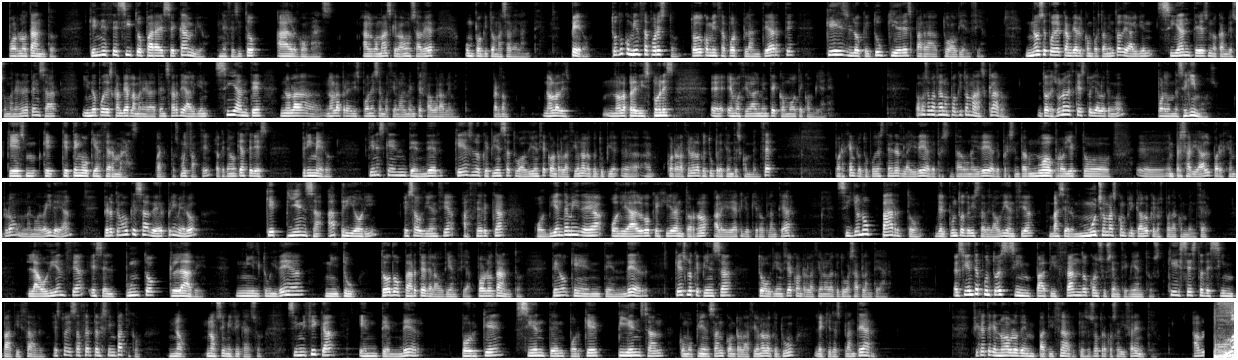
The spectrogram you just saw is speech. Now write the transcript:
Por lo tanto, ¿qué necesito para ese cambio? Necesito algo más. Algo más que vamos a ver un poquito más adelante. Pero todo comienza por esto. Todo comienza por plantearte qué es lo que tú quieres para tu audiencia. No se puede cambiar el comportamiento de alguien si antes no cambias su manera de pensar y no puedes cambiar la manera de pensar de alguien si antes no la, no la predispones emocionalmente favorablemente. Perdón, no la, no la predispones eh, emocionalmente como te conviene. Vamos a avanzar un poquito más, claro. Entonces, una vez que esto ya lo tengo, ¿por dónde seguimos? ¿Qué, es, qué, qué tengo que hacer más? Bueno, pues muy fácil. Lo que tengo que hacer es, primero, tienes que entender qué es lo que piensa tu audiencia con relación a lo que tú, eh, con relación a lo que tú pretendes convencer. Por ejemplo, tú puedes tener la idea de presentar una idea, de presentar un nuevo proyecto eh, empresarial, por ejemplo, una nueva idea, pero tengo que saber primero qué piensa a priori esa audiencia acerca o bien de mi idea o de algo que gira en torno a la idea que yo quiero plantear. Si yo no parto del punto de vista de la audiencia, va a ser mucho más complicado que los pueda convencer. La audiencia es el punto clave. Ni tu idea ni tú. Todo parte de la audiencia. Por lo tanto, tengo que entender qué es lo que piensa tu audiencia con relación a lo que tú vas a plantear. El siguiente punto es simpatizando con sus sentimientos. ¿Qué es esto de simpatizar? ¿Esto es hacerte el simpático? No, no significa eso. Significa entender por qué sienten, por qué piensan como piensan con relación a lo que tú le quieres plantear. Fíjate que no hablo de empatizar, que eso es otra cosa diferente.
